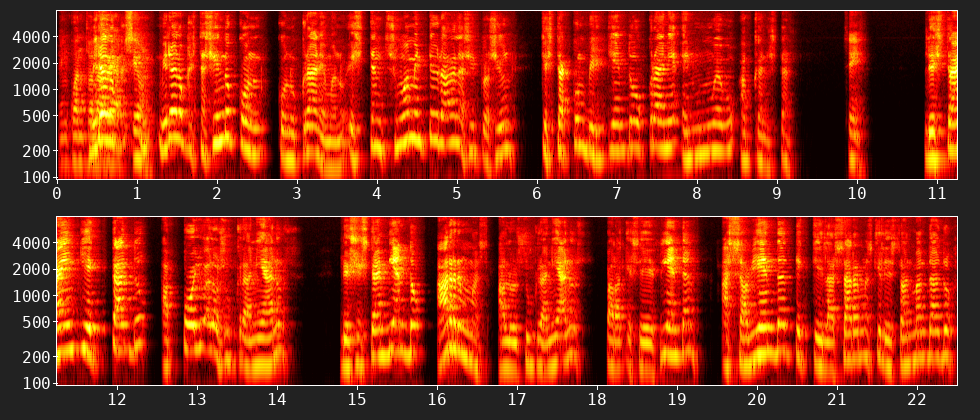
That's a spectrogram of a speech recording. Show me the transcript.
en cuanto a Mira la lo, reacción. que, mira lo que está haciendo con, con Ucrania, mano. Es tan sumamente grave la situación que está convirtiendo a Ucrania en un nuevo Afganistán. Sí, Le está inyectando apoyo a los ucranianos, les está enviando armas a los ucranianos para que se defiendan a sabiendas de que las armas que le están mandando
